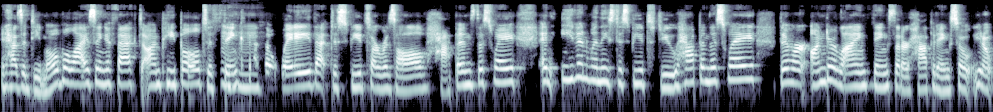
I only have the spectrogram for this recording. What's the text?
it has a demobilizing effect on people to think mm-hmm. that the way that disputes are resolved happens this way. And even when these disputes do happen this way, there are underlying things that are happening. So, you know,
